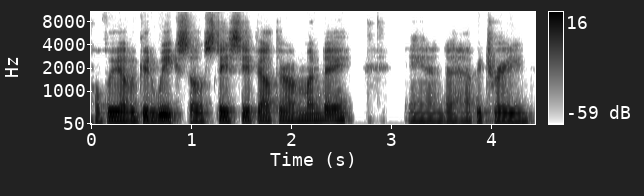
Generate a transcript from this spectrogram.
hopefully you have a good week. So stay safe out there on Monday and uh, happy trading.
